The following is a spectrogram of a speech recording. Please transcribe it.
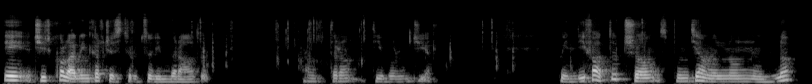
e circolare in calcestruzzo vibrato. altra tipologia. Quindi fatto ciò, spuntiamo il non null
